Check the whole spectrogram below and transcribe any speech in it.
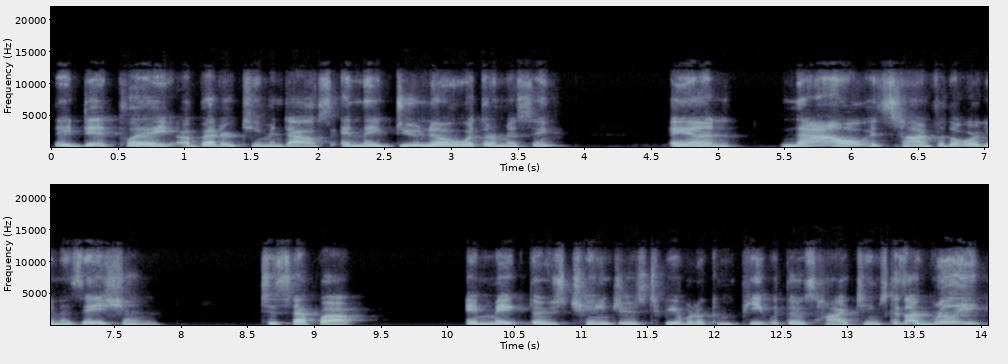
they did play a better team in Dallas and they do know what they're missing. And now it's time for the organization to step up and make those changes to be able to compete with those high teams. Because I really,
